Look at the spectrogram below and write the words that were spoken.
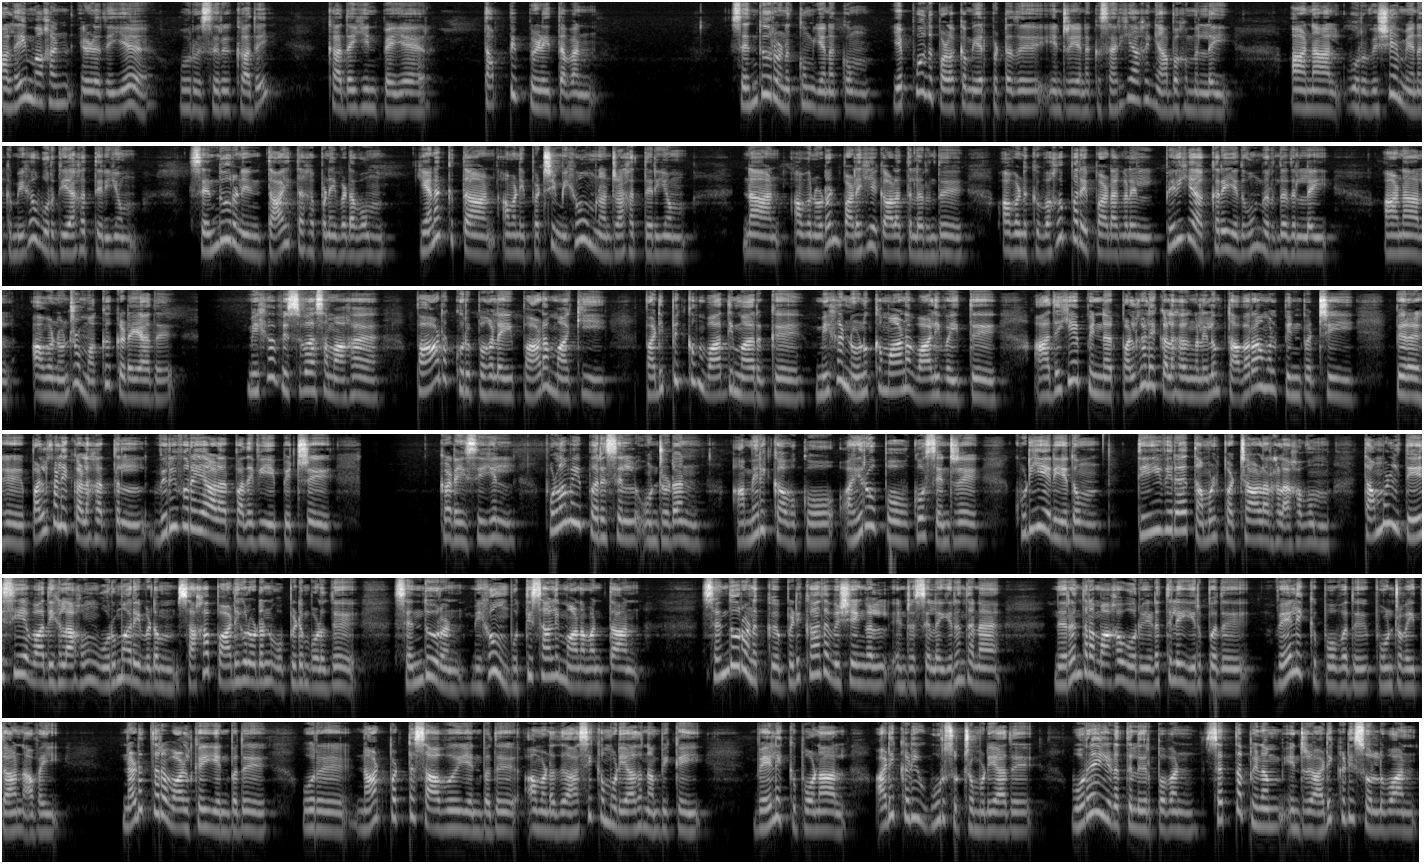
அலைமகன் எழுதிய ஒரு சிறுகதை கதையின் பெயர் தப்பிப் பிழைத்தவன். செந்தூரனுக்கும் எனக்கும் எப்போது பழக்கம் ஏற்பட்டது என்று எனக்கு சரியாக ஞாபகமில்லை. ஆனால் ஒரு விஷயம் எனக்கு மிக உறுதியாக தெரியும். செந்தூரனின் தாய் தகப்பனை விடவும் எனக்குத்தான் அவனை பற்றி மிகவும் நன்றாக தெரியும். நான் அவனுடன் பழகிய காலத்திலிருந்து அவனுக்கு வகுப்பறை பாடங்களில் பெரிய அக்கறை எதுவும் இருந்ததில்லை. ஆனால் அவன் ஒன்றும் மக்கு கிடையாது. மிக விசுவாசமாக பாடக்குறிப்புகளை பாடமாக்கி படிப்பிக்கும் வாத்திமாருக்கு மிக நுணுக்கமான வாளி வைத்து அதையே பின்னர் பல்கலைக்கழகங்களிலும் தவறாமல் பின்பற்றி பிறகு பல்கலைக்கழகத்தில் விரிவுரையாளர் பதவியை பெற்று கடைசியில் புலமை பரிசில் ஒன்றுடன் அமெரிக்காவுக்கோ ஐரோப்பாவுக்கோ சென்று குடியேறியதும் தீவிர தமிழ் பற்றாளர்களாகவும் தமிழ் தேசியவாதிகளாகவும் உருமாறிவிடும் சக பாடிகளுடன் ஒப்பிடும் பொழுது செந்தூரன் மிகவும் புத்திசாலி மாணவன்தான் செந்தூரனுக்கு பிடிக்காத விஷயங்கள் என்று சில இருந்தன. நிரந்தரமாக ஒரு இடத்திலே இருப்பது வேலைக்கு போவது போன்றவைத்தான் அவை. நடுத்தர வாழ்க்கை என்பது ஒரு நாட்பட்ட சாவு என்பது அவனது அசைக்க முடியாத நம்பிக்கை. வேலைக்கு போனால் அடிக்கடி ஊர் சுற்ற முடியாது. ஒரே இடத்தில் இருப்பவன் செத்த பிணம் என்று அடிக்கடி சொல்லுவான்.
